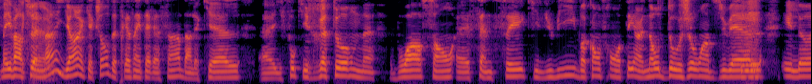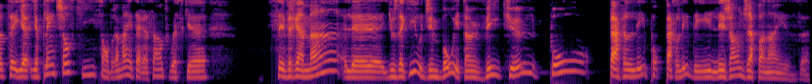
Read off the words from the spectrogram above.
Mais éventuellement, il y a un, quelque chose de très intéressant dans lequel euh, il faut qu'il retourne voir son euh, sensei qui lui va confronter un autre dojo en duel. Mhm. Et là, tu sais, il y a, il y a plein de choses qui sont vraiment intéressantes où est-ce que c'est vraiment le Yuzaki Ojimbo est un véhicule pour parler pour parler des légendes japonaises.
